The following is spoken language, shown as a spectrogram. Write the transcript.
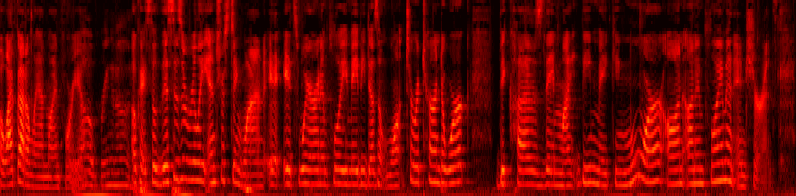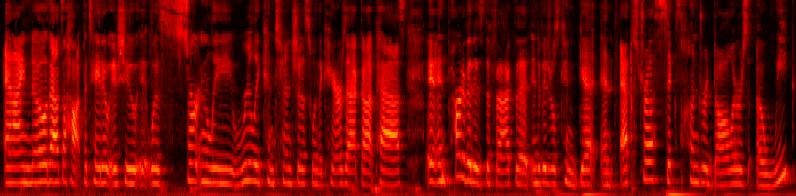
Oh, I've got a landmine for you. oh bring it on Okay, so this is a really interesting one. It, it's where an employee maybe doesn't want to return to work because they might be making more on unemployment insurance. And I know that's a hot potato issue. It was certainly really contentious when the CARES Act got passed. And, and part of it is the fact that individuals can get an extra $600 a week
